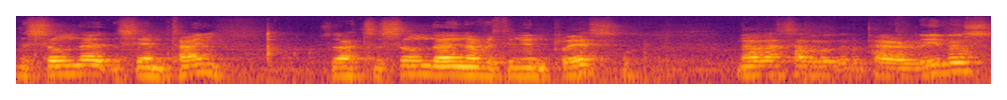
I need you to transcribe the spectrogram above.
the cylinder at the same time. So that's the cylinder and everything in place. Now let's have a look at the pair of levers.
